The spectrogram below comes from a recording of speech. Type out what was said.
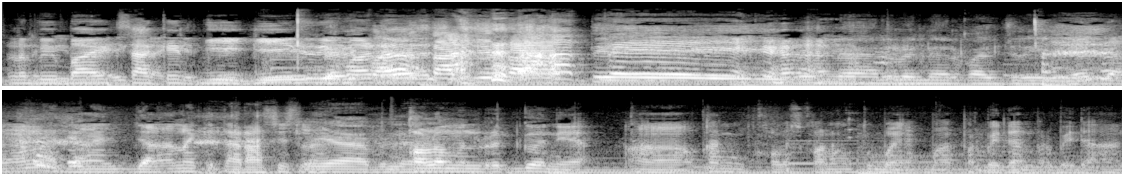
lebih, Lebih baik baik sakit, sakit gigi, gigi daripada sakit hati. Benar, benar Fajri. ya janganlah jangan janganlah kita rasis lah Iya, benar. kalau menurut gue nih ya eh, kan kalau sekarang tuh banyak banget perbedaan-perbedaan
